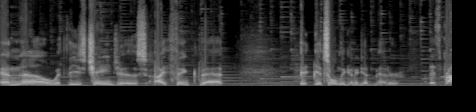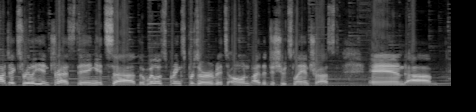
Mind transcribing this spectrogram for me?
And now with these changes, I think that it's only going to get better. This project's really interesting. It's uh, the Willow Springs Preserve. It's owned by the Deschutes Land Trust. And um,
